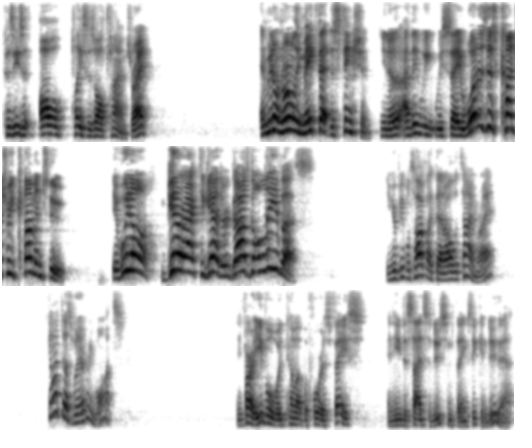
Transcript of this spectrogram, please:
because he's at all places, all times, right? And we don't normally make that distinction. You know, I think we, we say, what is this country coming to? If we don't get our act together, God's going to leave us. You hear people talk like that all the time, right? God does whatever he wants. If our evil would come up before his face and he decides to do some things, he can do that.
